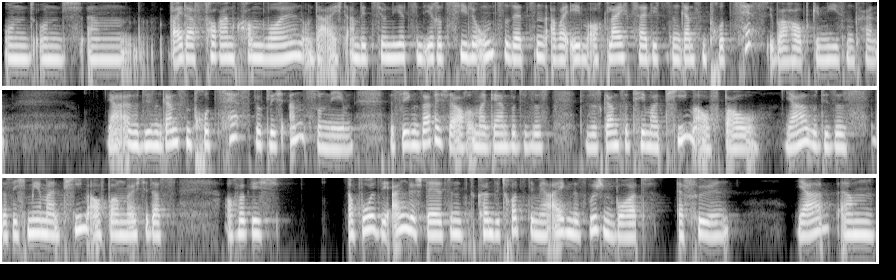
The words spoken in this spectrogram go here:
und, und ähm, weiter vorankommen wollen und da echt ambitioniert sind, ihre Ziele umzusetzen, aber eben auch gleichzeitig diesen ganzen Prozess überhaupt genießen können. Ja, also diesen ganzen Prozess wirklich anzunehmen. Deswegen sage ich ja auch immer gern so dieses, dieses ganze Thema Teamaufbau. Ja, so dieses, dass ich mir mein Team aufbauen möchte, das auch wirklich, obwohl sie angestellt sind, können sie trotzdem ihr eigenes Vision Board erfüllen. Ja, ähm,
